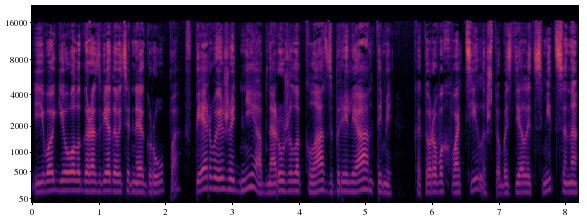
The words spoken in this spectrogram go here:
Его геолого-разведывательная группа в первые же дни обнаружила клад с бриллиантами, которого хватило, чтобы сделать Смитсона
